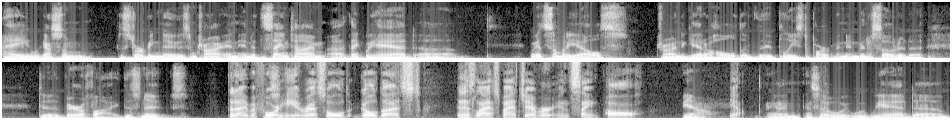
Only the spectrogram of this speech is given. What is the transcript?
"Hey, we got some disturbing news. I'm trying." And, and at the same time, I think we had uh, we had somebody else trying to get a hold of the police department in Minnesota to to verify this news. The night before, he had wrestled Goldust in his last match ever in St. Paul. Yeah, yeah, and and so we we, we had. Um,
